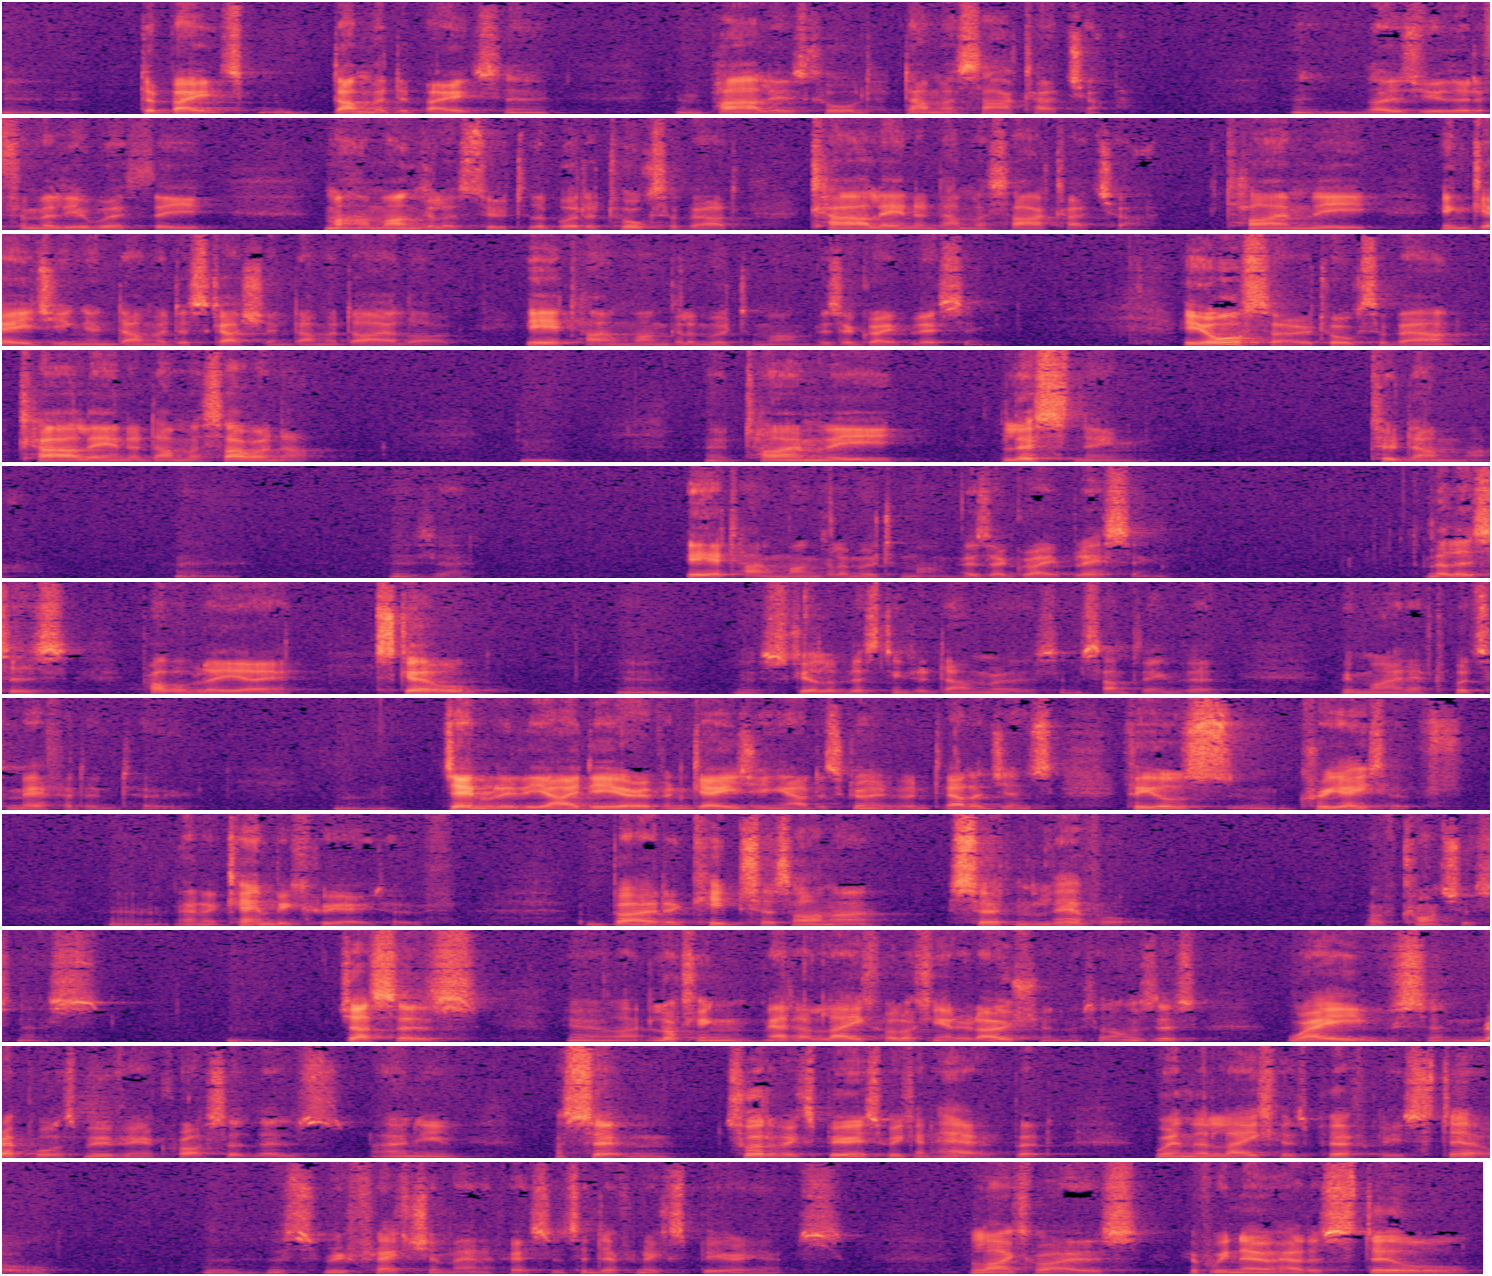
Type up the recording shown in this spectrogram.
Uh, debates, Dhamma debates. Uh, in Pali is called Dhammasakacha. those of you that are familiar with the Mahamangala Sutta, the Buddha talks about Kalena Dhammasakacha, timely engaging in Dhamma discussion, Dhamma dialogue. Etang Mangalamutamang is a great blessing. He also talks about Kalena Dhammasavana, hmm, timely listening to Dhamma. Is that Etang Mangalamutamang is a great blessing. But this is probably a skill. The skill of listening to Dhamma is something that we might have to put some effort into. Generally, the idea of engaging our discriminative intelligence feels creative, uh, and it can be creative, but it keeps us on a certain level of consciousness. Just as you know, like looking at a lake or looking at an ocean, as long as there's waves and ripples moving across it, there's only a certain sort of experience we can have. But when the lake is perfectly still, this reflection manifests. It's a different experience. Likewise, if we know how to still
